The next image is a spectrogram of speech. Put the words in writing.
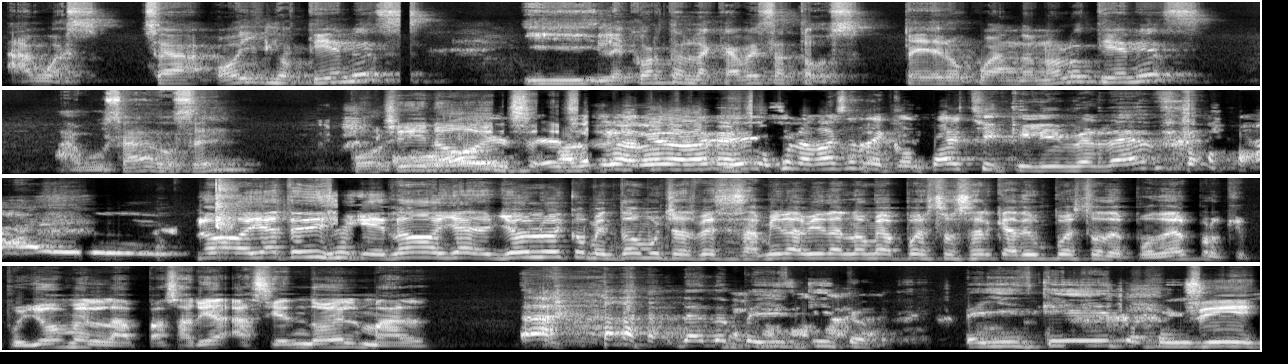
Aguas. O sea, hoy lo tienes y le cortan la cabeza a todos. Pero cuando no lo tienes, abusados, ¿eh? sí, no, es, A ver, a ver, a ver, eso lo vas a recontar, chiquilín, ¿verdad? No, ya te dije que no, ya, yo lo he comentado muchas veces. A mí la vida no me ha puesto cerca de un puesto de poder porque pues yo me la pasaría haciendo el mal. Dando pellizquito. Pellizquito, Sí,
